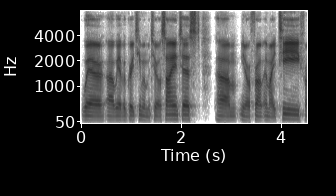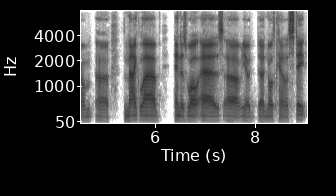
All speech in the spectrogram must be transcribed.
where uh, we have a great team of material scientists, um, you know, from MIT, from uh, the Mag Lab, and as well as uh, you know uh, North Carolina State.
